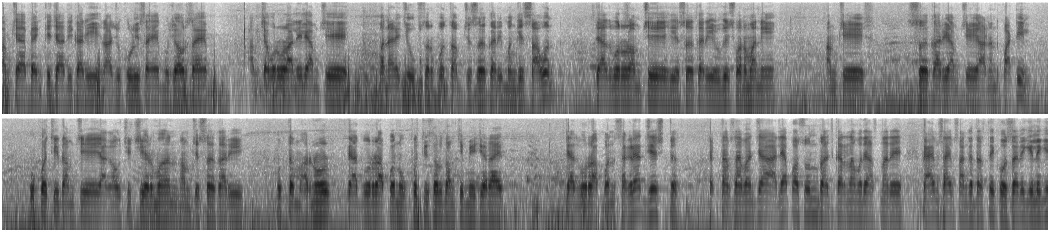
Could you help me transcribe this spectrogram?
आमच्या बँकेचे अधिकारी राजू कोळी साहेब मुजावर साहेब आमच्याबरोबर आलेले आमचे बनाळ्याचे उपसरपंच आमचे सहकारी मंगेश सावंत त्याचबरोबर आमचे हे सहकारी योगेश वर्माने आमचे सहकारी आमचे आनंद पाटील उपस्थित आमचे या गावचे चेअरमन आमचे सहकारी उत्तम हरनोळ त्याचबरोबर आपण उपस्थित सर्व आमचे मेजर आहेत त्याचबरोबर आपण सगळ्यात ज्येष्ठ जगताप साहेबांच्या आल्यापासून राजकारणामध्ये असणारे कायम साहेब सांगत असते कोसारी गेले की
